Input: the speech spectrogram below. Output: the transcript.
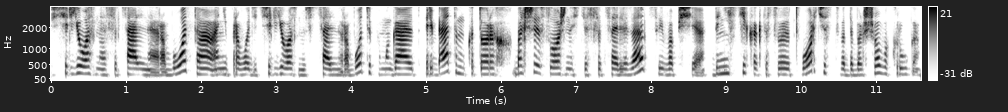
серьезная социальная работа. Они проводят серьезную социальную работу и помогают ребятам, у которых большие сложности сложности социализации вообще, донести как-то свое творчество до большого круга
